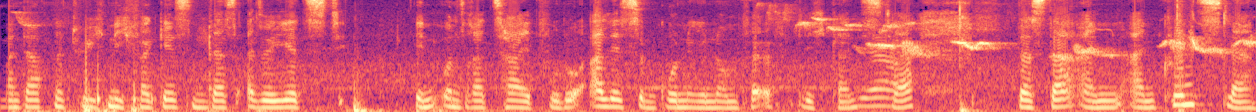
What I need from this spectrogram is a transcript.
Man darf natürlich nicht vergessen, dass also jetzt in unserer Zeit, wo du alles im Grunde genommen veröffentlichen kannst, ja. ja dass da ein, ein Künstler,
